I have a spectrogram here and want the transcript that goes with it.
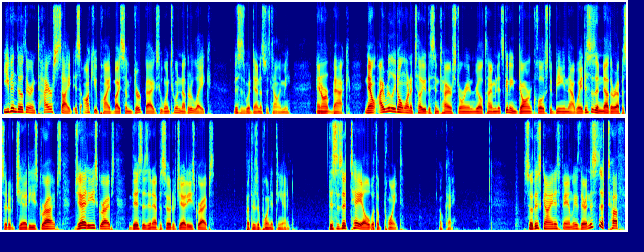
even though their entire site is occupied by some dirtbags who went to another lake. This is what Dennis was telling me, and aren't back. Now, I really don't want to tell you this entire story in real time, and it's getting darn close to being that way. This is another episode of Jetty's Gripes. Jetty's Gripes. This is an episode of Jetty's Gripes. But there's a point at the end. This is a tale with a point. Okay. So this guy and his family is there, and this is a tough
